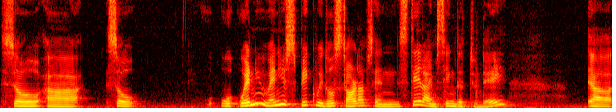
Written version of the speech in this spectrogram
So, uh, so when you when you speak with those startups, and still I'm seeing that today, uh,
